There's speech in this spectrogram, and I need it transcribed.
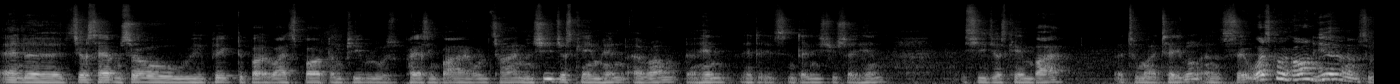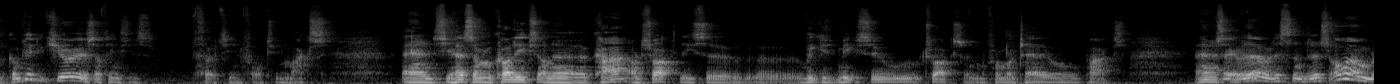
And uh, it just happened so we picked the right spot, and people was passing by all the time. And she just came hen around. Uh, hen, it is in Danish you say hen. She just came by uh, to my table and said, "What's going on here?" I was completely curious. I think she's 13, 14 max and she had some colleagues on a car on truck these uh, uh, Miki- Mikisew trucks and from Ontario parks and I said well listen to this oh I'm,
